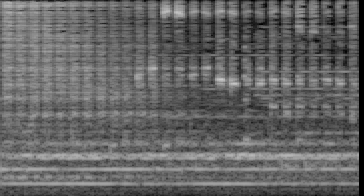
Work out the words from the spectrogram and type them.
Thank you.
